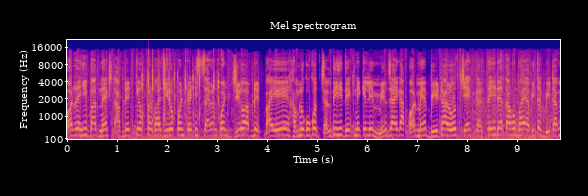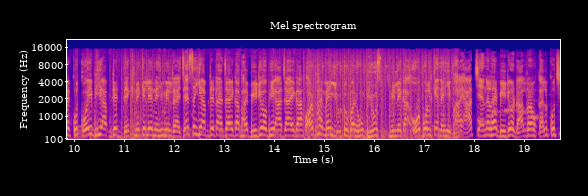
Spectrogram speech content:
और रही बात नेक्स्ट अपडेट के ऊपर, भाई ज़ीरो अपडेट भाई, ये हम लोगों को जल्दी ही देखने के लिए मिल जाएगा और मैं बीटा रोज चेक करते ही रहता हूँ। भाई, अभी तक बीटा में कुछ, कोई भी अपडेट देखने के लिए नहीं मिल रहा है। जैसे ही अपडेट आ जाएगा, भाई वीडियो भी आ जाएगा। और भाई, मैं यूट्यूबर हूँ व्यूज़ मिलेगा। वो बोल के नहीं। भाई, आज चैनल है वीडियो डाल रहा हूँ। कल कुछ,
